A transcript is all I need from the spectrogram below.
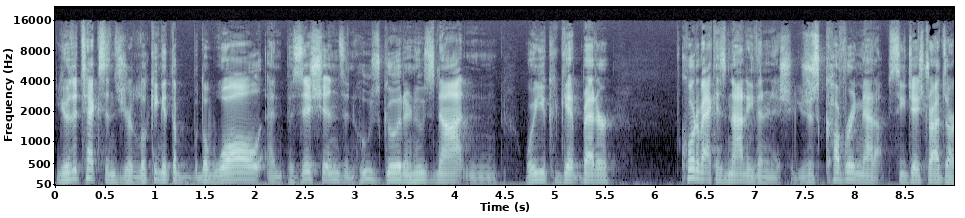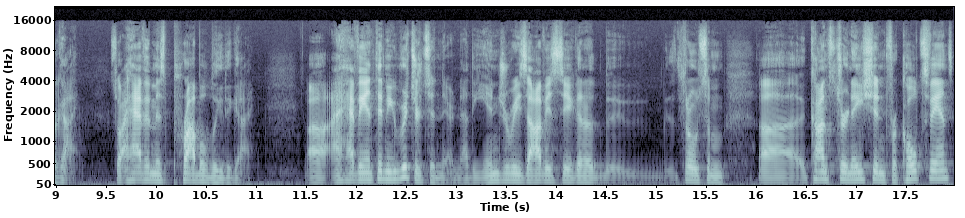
you're the Texans. You're looking at the the wall and positions and who's good and who's not and where you could get better. Quarterback is not even an issue. You're just covering that up. C.J. Stroud's our guy, so I have him as probably the guy. Uh, I have Anthony Richardson there. Now the injuries obviously are going to uh, throw some uh, consternation for Colts fans,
